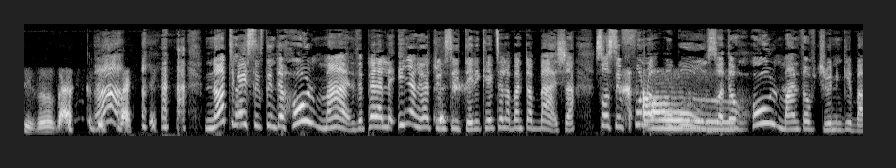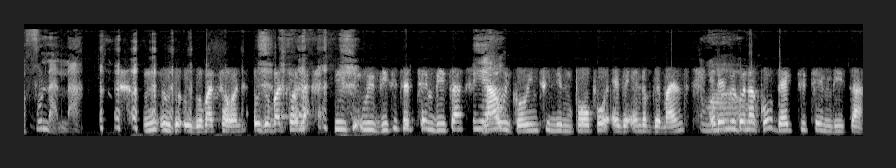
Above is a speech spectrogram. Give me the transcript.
sizoza. Not ngay 16 the whole month. Phela le inyanga kaJune si dedicate labantu abasha. So sifuna Oh. ukuzwa the whole month of June ngibafuna la. Uzobathola uzobathola. We- we visited Tembisa Yeah. now we're going to Limpopo at the end of the month. And then we're Wow. going to go back to Tembisa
